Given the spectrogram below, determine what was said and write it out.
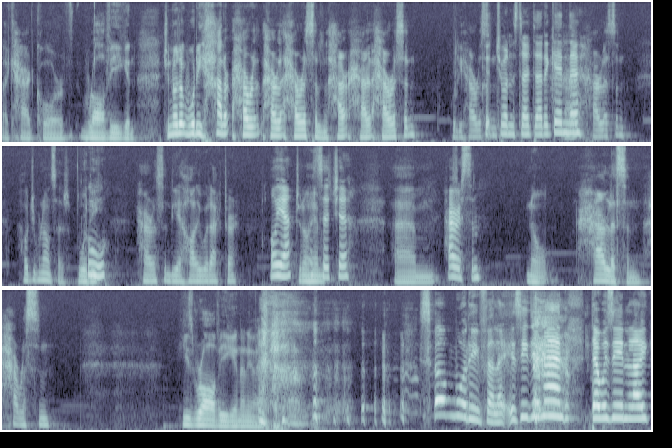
like hardcore raw vegan. Do you know that Woody Har- Har- Har- Harrison Har- Har- Harrison Woody Harrison do you want to start that again Har- there? Harrison how do you pronounce it Woody Who? Harrison the Hollywood actor Oh, yeah. Do you know that's him? it, yeah. um Harrison. no Harrison Harrison he's raw vegan anyway Some woody fella. Is he the man that was in like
